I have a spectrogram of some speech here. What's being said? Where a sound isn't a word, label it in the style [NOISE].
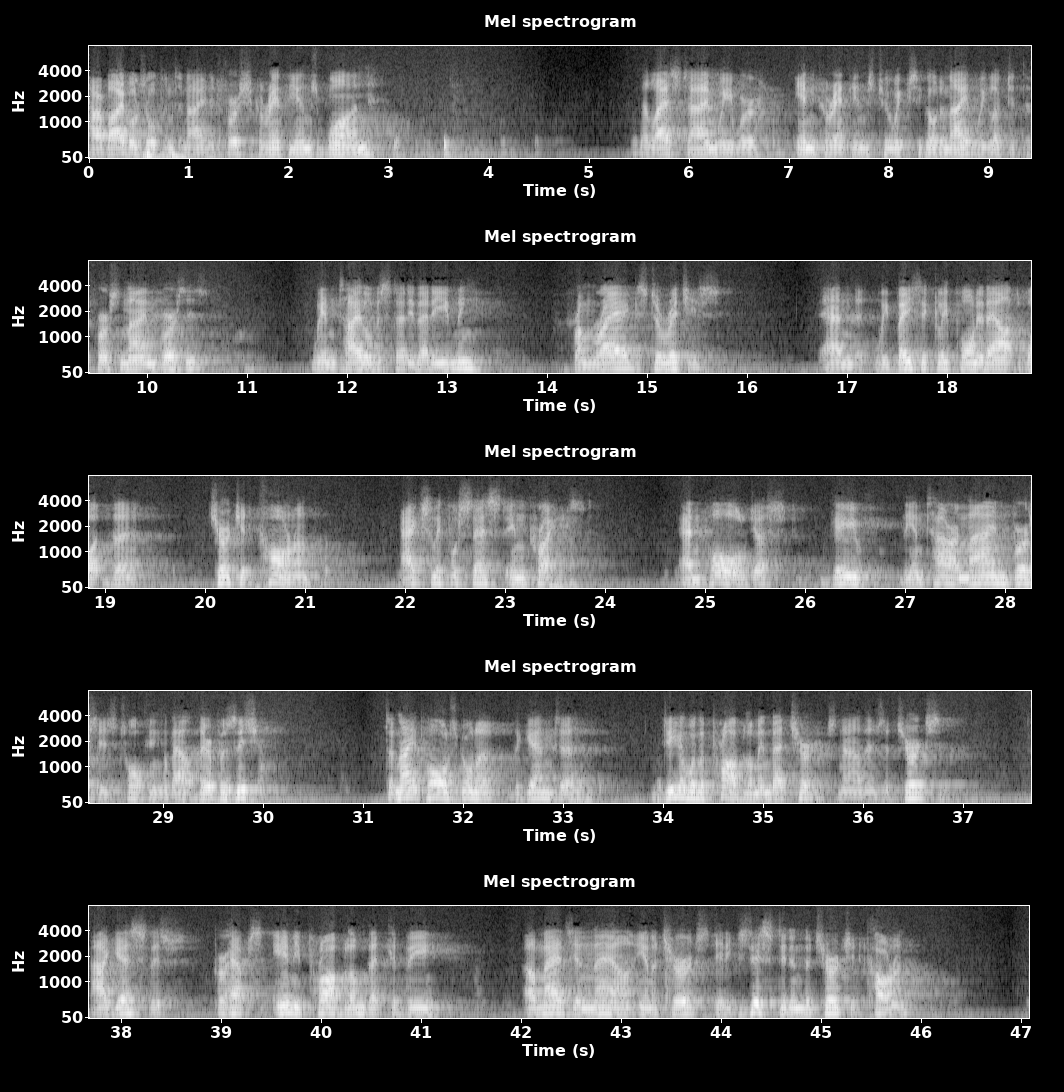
Our Bible's open tonight at 1 Corinthians 1. The last time we were in Corinthians, two weeks ago tonight, we looked at the first nine verses. We entitled the study that evening, From Rags to Riches. And we basically pointed out what the church at Corinth actually possessed in Christ. And Paul just gave the entire nine verses talking about their position. Tonight, Paul's going to begin to deal with a problem in that church. Now, there's a church, I guess there's perhaps any problem that could be imagined now in a church. It existed in the church at Corinth.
